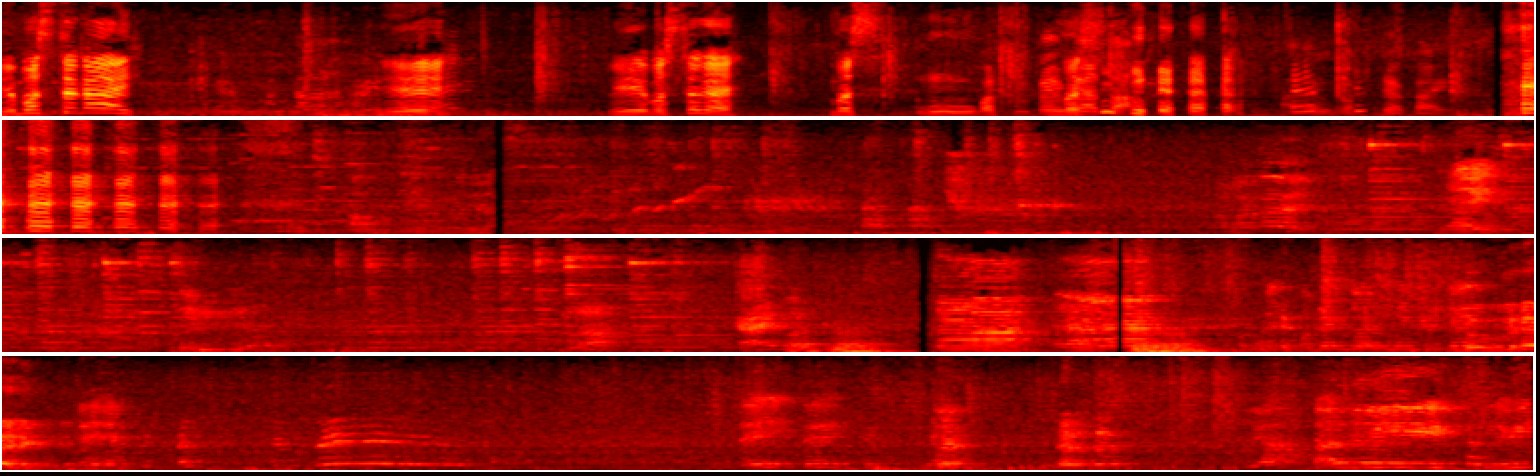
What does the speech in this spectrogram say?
हे बसत काय? हे हे बसत काय बस बस काय नाही कुठे दोन मिनिट दे. दे, दे, दे. तन्वी, तन्वी.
